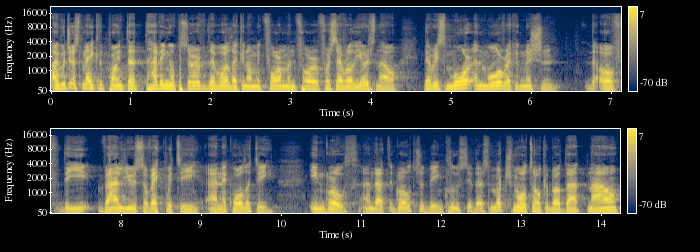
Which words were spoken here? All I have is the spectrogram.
I would just make the point that having observed the World Economic Forum for, for several years now, there is more and more recognition of the values of equity and equality in growth and that the growth should be inclusive. There's much more talk about that now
